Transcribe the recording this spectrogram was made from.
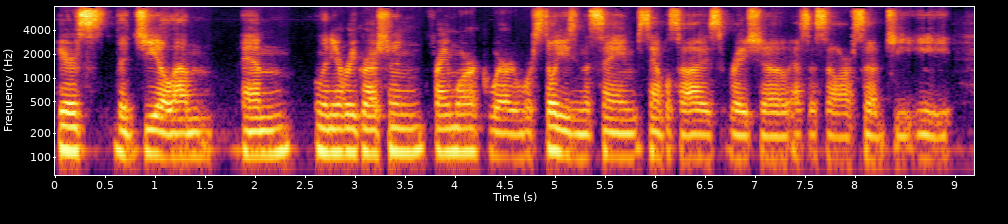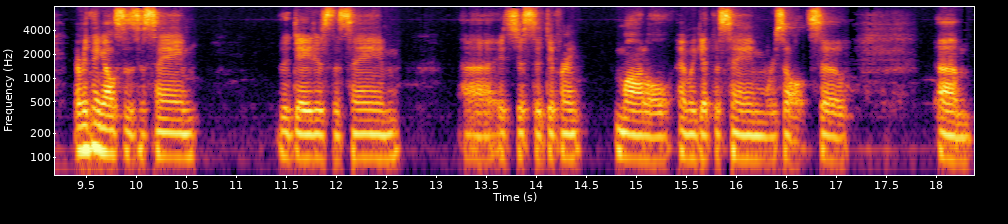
Here's the GLMM linear regression framework where we're still using the same sample size ratio SSR sub GE. Everything else is the same. The data is the same. Uh, it's just a different model and we get the same results. So um,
